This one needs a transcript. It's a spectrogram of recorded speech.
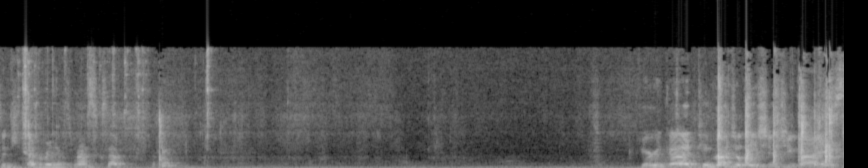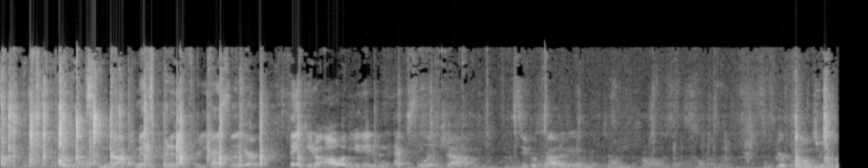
Since everybody has masks up, okay. Very good. Congratulations, you guys. We'll have some documents printed up for you guys later. Thank you to all of you. You did an excellent job. Super proud of you. Your palms are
